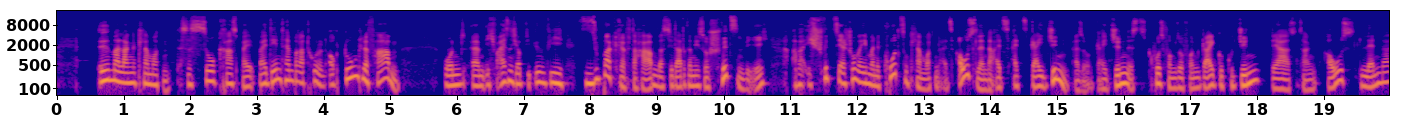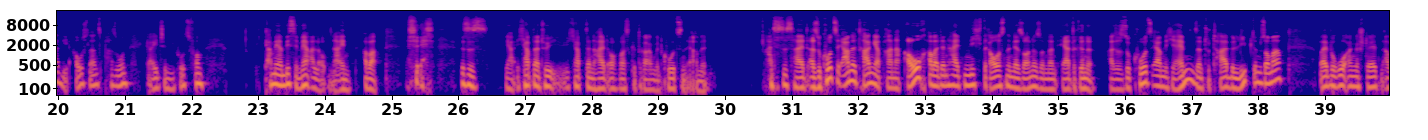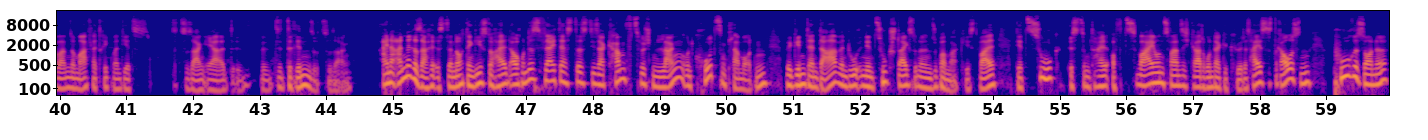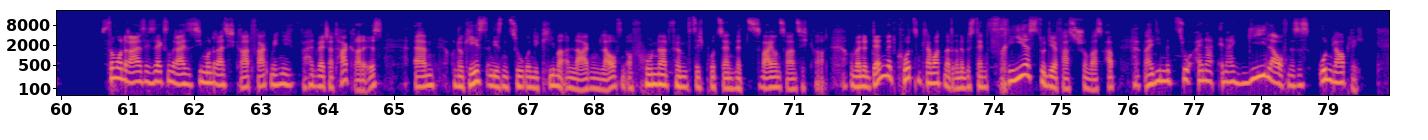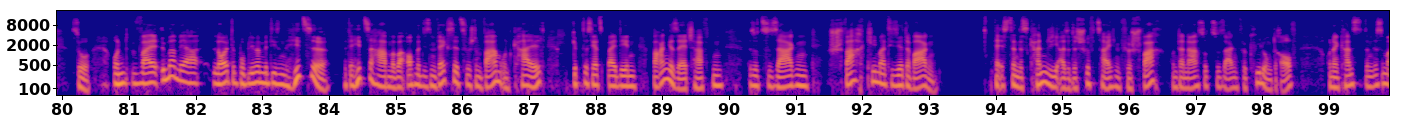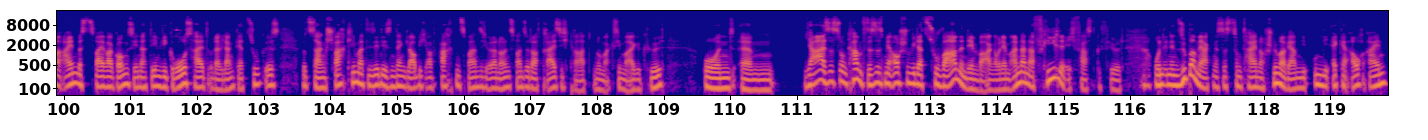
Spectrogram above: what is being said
Immer lange Klamotten. Das ist so krass bei, bei den Temperaturen und auch dunkle Farben. Und ähm, ich weiß nicht, ob die irgendwie Superkräfte haben, dass die da drin nicht so schwitzen wie ich. Aber ich schwitze ja schon, wenn ich meine kurzen Klamotten als Ausländer, als, als Gaijin, also Gaijin ist die Kurzform so von Gaikokujin, der sozusagen Ausländer, die Auslandsperson, Gaijin die Kurzform. Ich kann mir ein bisschen mehr erlauben. Nein, aber es ist, ja, ich habe natürlich, ich habe dann halt auch was getragen mit kurzen Ärmeln hat es halt, also kurze Ärmel tragen Japaner auch, aber dann halt nicht draußen in der Sonne, sondern eher drinnen. Also so kurzärmliche Hemden sind total beliebt im Sommer bei Büroangestellten, aber im Normalfall trägt man die jetzt sozusagen eher drin sozusagen. Eine andere Sache ist dann noch, dann gehst du halt auch, und das ist vielleicht, dass, dass dieser Kampf zwischen langen und kurzen Klamotten beginnt dann da, wenn du in den Zug steigst oder in den Supermarkt gehst, weil der Zug ist zum Teil auf 22 Grad runtergekühlt. Das heißt, es ist draußen pure Sonne, 35, 36, 37 Grad, frag mich nicht, halt welcher Tag gerade ist. Ähm, und du gehst in diesen Zug und die Klimaanlagen laufen auf 150 Prozent mit 22 Grad. Und wenn du denn mit kurzen Klamotten da drin bist, dann frierst du dir fast schon was ab, weil die mit so einer Energie laufen. Das ist unglaublich. So. Und weil immer mehr Leute Probleme mit diesen Hitze mit der Hitze haben, aber auch mit diesem Wechsel zwischen warm und kalt, gibt es jetzt bei den Bahngesellschaften sozusagen schwach klimatisierte Wagen. Da ist dann das Kanji, also das Schriftzeichen für schwach und danach sozusagen für Kühlung drauf. Und dann kannst, dann ist immer ein bis zwei Waggons, je nachdem wie groß halt oder wie lang der Zug ist, sozusagen schwach klimatisiert. Die sind dann, glaube ich, auf 28 oder 29 oder auf 30 Grad nur maximal gekühlt. Und ähm, ja, es ist so ein Kampf. Das ist mir auch schon wieder zu warm in dem Wagen, aber dem anderen erfriere ich fast gefühlt. Und in den Supermärkten ist es zum Teil noch schlimmer. Wir haben die um die Ecke auch einen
